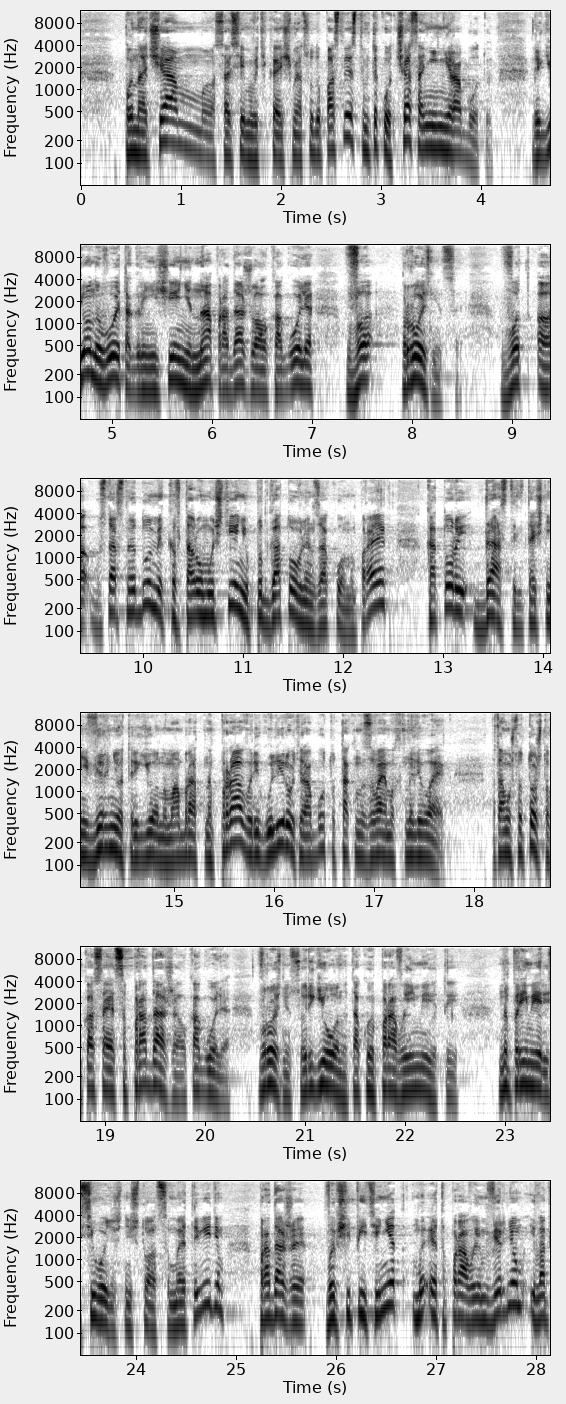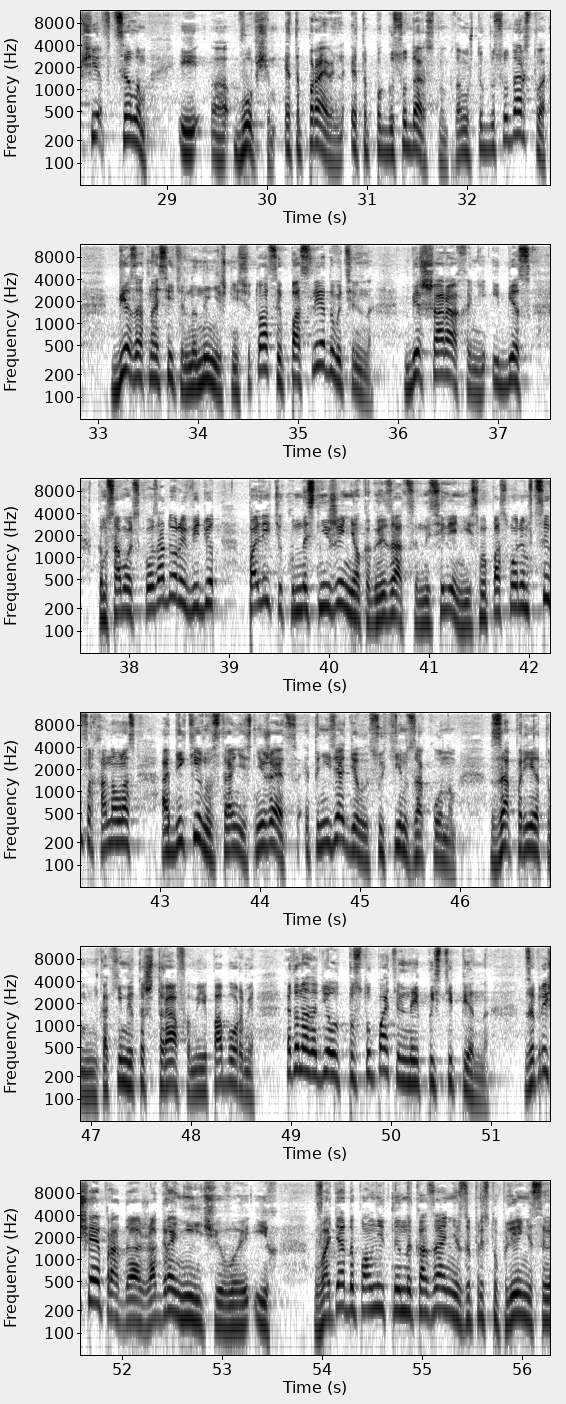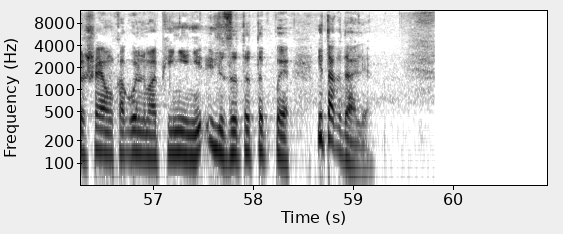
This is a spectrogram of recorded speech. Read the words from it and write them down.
по ночам со всеми вытекающими отсюда последствиями. Так вот, сейчас они не работают. Регионы вводят ограничения на продажу алкоголя в рознице. Вот э, в Государственной Думе ко второму чтению подготовлен законопроект, который даст, или точнее вернет регионам обратно право регулировать работу так называемых наливаек. Потому что то, что касается продажи алкоголя в розницу, регионы такое право имеют и на примере сегодняшней ситуации мы это видим. Продажи в общепите нет, мы это право им вернем. И вообще в целом и э, в общем это правильно, это по государственному. Потому что государство без относительно нынешней ситуации последовательно, без шараханий и без комсомольского задора ведет политику на снижение алкоголизации населения. Если мы посмотрим в цифрах, она у нас объективно в стране снижается. Это нельзя делать сухим законом, запретом, какими-то штрафами и поборами. Это надо делать поступательно и постепенно. Запрещая продажи, ограничивая их, вводя дополнительные наказания за преступления, совершаемые алкогольным опьянением или за ТТП и так далее.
